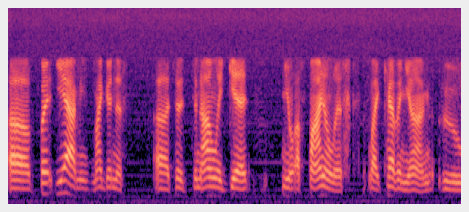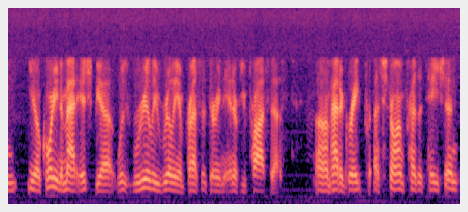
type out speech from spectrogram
Uh, but yeah, I mean, my goodness, uh, to to not only get you know a finalist like Kevin Young, who you know according to Matt Ishbia was really really impressive during the interview process, um, had a great, a strong presentation,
